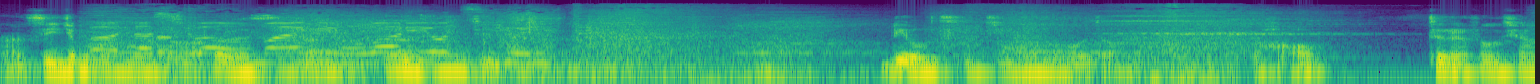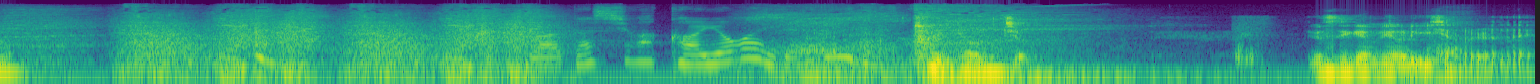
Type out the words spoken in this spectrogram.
啊，自己就摸到二十二三几六次机会摸到。好，这个人放枪，私はか弱いレディーだ退调酒， 又是一个没有理想的人嘞。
